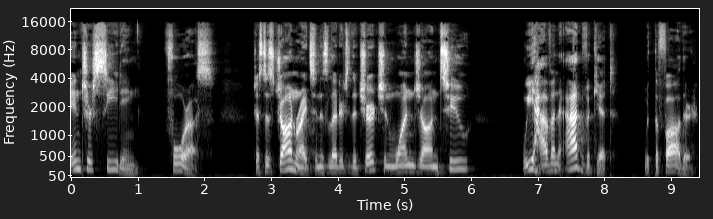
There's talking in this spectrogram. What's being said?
interceding for us. Just as John writes in his letter to the church in 1 John 2, we have an advocate with the Father,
